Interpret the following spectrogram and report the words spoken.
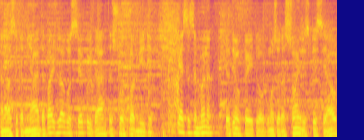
na nossa caminhada, vai ajudar você a cuidar da sua família. Essa semana eu tenho feito algumas orações especial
